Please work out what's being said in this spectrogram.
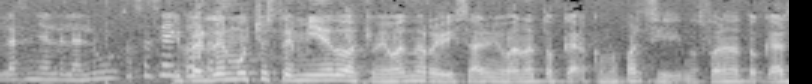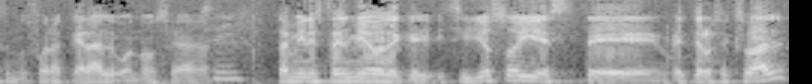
la señal de la luz. O sea, sí hay Y cosas- perder mucho este miedo a que me van a revisar y me van a tocar, como aparte si nos fueran a tocar, si nos fuera a caer algo, ¿no? O sea, Sí. también está el miedo de que si yo soy este heterosexual,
